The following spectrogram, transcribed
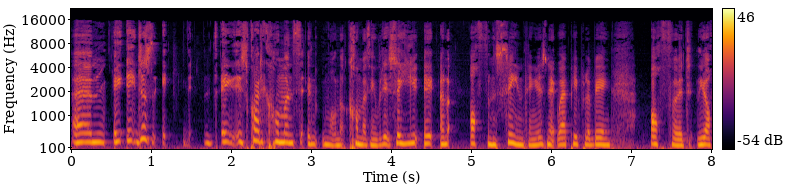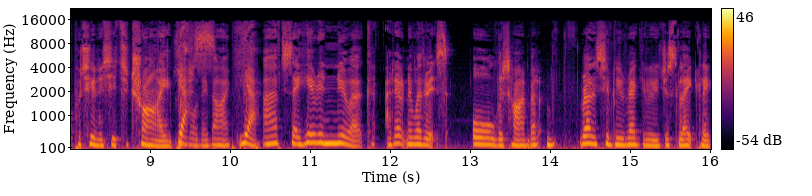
Um, it, it does. It, it, it's quite a common, th- well, not common thing, but it's a u- it, an often seen thing, isn't it? Where people are being offered the opportunity to try before Yes. they buy. Yeah. I have to say, here in Newark, I don't know whether it's all the time, but relatively regularly just lately,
